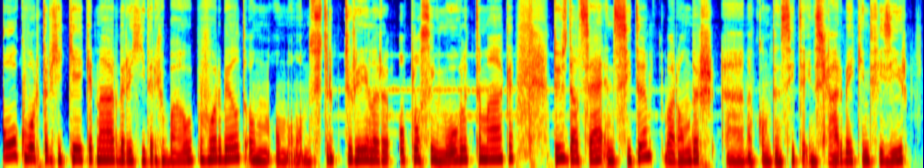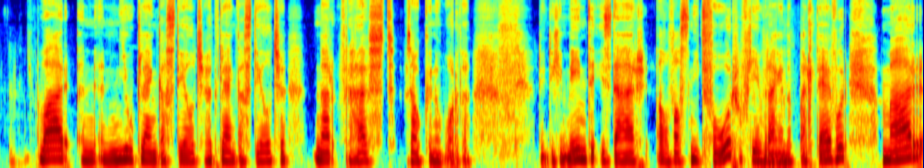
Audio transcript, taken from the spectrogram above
Ook wordt er gekeken naar de regie der gebouwen bijvoorbeeld, om, om, om een structurelere oplossing mogelijk te maken. Dus dat zij een site, waaronder, uh, dan komt een site in Schaarbeek in het vizier, waar een, een nieuw klein kasteeltje, het klein kasteeltje, naar verhuisd zou kunnen worden. De gemeente is daar alvast niet voor, of geen vragende partij voor, maar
